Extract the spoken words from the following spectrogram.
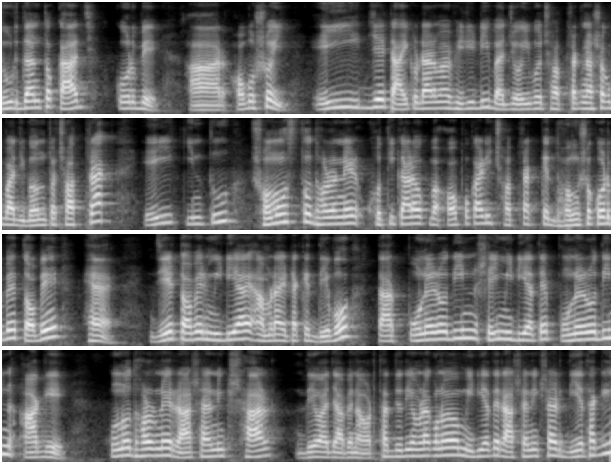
দুর্দান্ত কাজ করবে। আর অবশ্যই এই যে টাইকোডার্মা ভিডিডি বা জৈব ছত্রাকনাশক বা জীবন্ত ছত্রাক, এই কিন্তু সমস্ত ধরনের ক্ষতিকারক বা অপকারী ছত্রাককে ধ্বংস করবে। তবে হ্যাঁ যে টবের মিডিয়ায় আমরা এটাকে দেব তার পনেরো দিন সেই মিডিয়াতে পনেরো দিন আগে কোনো ধরনের রাসায়নিক সার দেওয়া যাবে না। অর্থাৎ যদি আমরা কোনো মিডিয়াতে রাসায়নিক সার দিয়ে থাকি,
